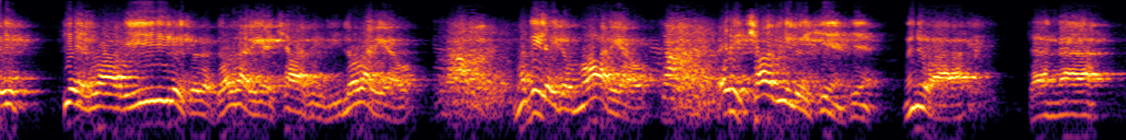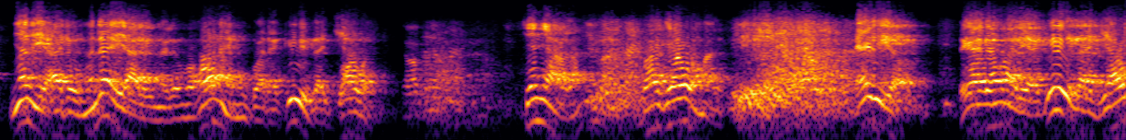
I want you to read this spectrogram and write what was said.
လေးပြည့်သွားပြီလို့ဆိုတော့ဒေါသတွေကချပြီးပြီလောဘတွေကရော မသိလိုက်တော့မောဟတွေကရောအဲ့ဒီချပြီးလို့ရှိရင်ဖြင့်မင်းတို့ဟာဒါငါညနေအားထုတ်မနဲ့ရလိမ့်မယ်လို့မဟောနိုင်ဘူးကွာတဲ့ကိလေသာကြားဝင်ရှင်းကြလားဘာကြားဝင်မှာလဲအဲ့ဒီတော့တရားဓမ္မတွေကကိလေသာကြားဝ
